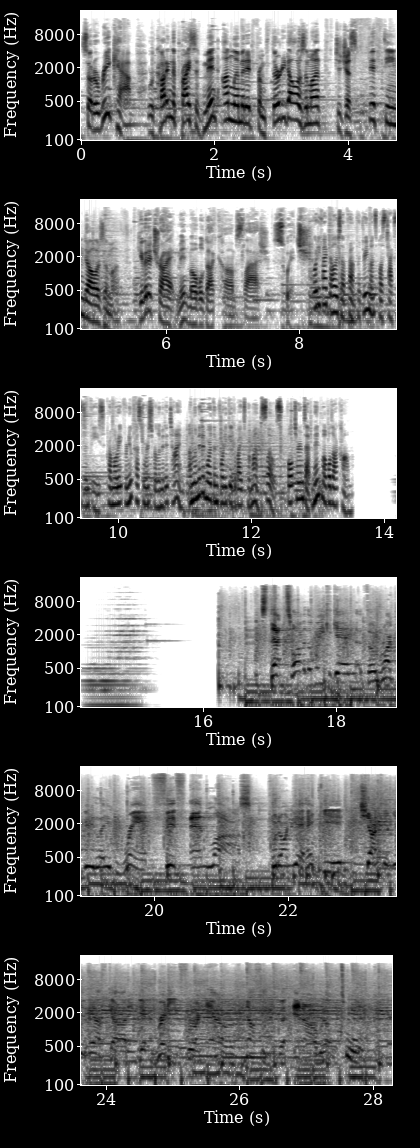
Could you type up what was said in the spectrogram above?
F- So to recap, we're cutting the price of Mint Unlimited from $30 a month to just $15 a month. Give it a try at mintmobile.com slash switch. $45 upfront for three months plus taxes and fees. Promo rate for new customers for limited time. Unlimited more than 40 gigabytes per month. Slows. Full terms at mintmobile.com. It's that time of the week again. The Rugby League rant, fifth and last. Put on your headgear, chuck in your mouth guard, and get ready for an hour of nothing but NRL talk.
